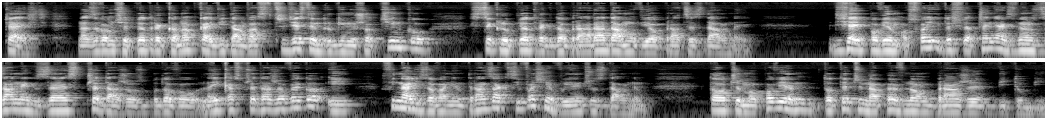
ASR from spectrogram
Cześć, nazywam się Piotrek Konopka i witam Was w 32 już odcinku z cyklu Piotrek Dobra Rada mówi o pracy zdalnej. Dzisiaj powiem o swoich doświadczeniach związanych ze sprzedażą, z budową lejka sprzedażowego i finalizowaniem transakcji właśnie w ujęciu zdalnym. To, o czym opowiem, dotyczy na pewno branży B2B.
